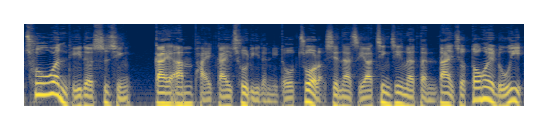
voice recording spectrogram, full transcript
出问题的事情，该安排、该处理的你都做了，现在只要静静的等待，就都会如意。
